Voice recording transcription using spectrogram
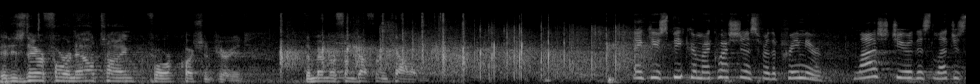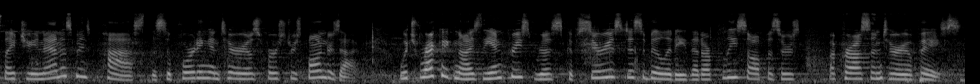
It is therefore now time for question period. The member from Dufferin Caledon. Thank you, Speaker. My question is for the Premier. Last year, this legislature unanimously passed the Supporting Ontario's First Responders Act, which recognized the increased risk of serious disability that our police officers across Ontario face.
